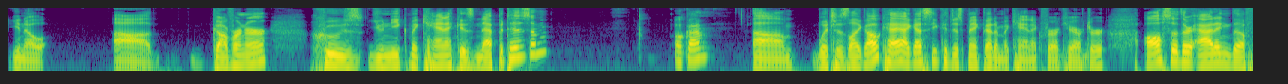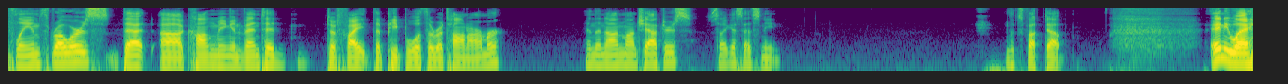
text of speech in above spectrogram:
you know uh, governor whose unique mechanic is nepotism. Okay. um, which is like okay, I guess you could just make that a mechanic for a character. Also, they're adding the flamethrowers that uh, Kong Ming invented to fight the people with the rattan armor in the Nanman chapters. So I guess that's neat. Looks fucked up. Anyway,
